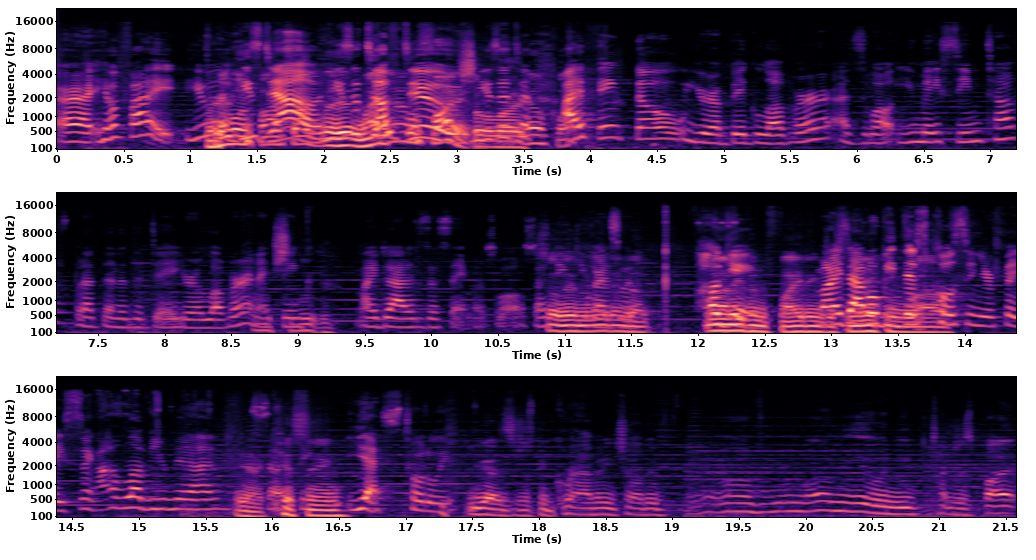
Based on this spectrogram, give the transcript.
All right, he'll fight. He will. He's five, down. seven. He's a tough dude. fight. He's So a I. tough. I think though you're a big lover as well. You may seem tough, but at the end of the day, you're a lover, and I think my dad is the same as well. So, So I think you guys would up not hugging. even fighting, my just dad will be this love. close in your face, saying, "I love you, man." Yeah, So I think- kissing. yes, totally. You guys just be grabbing each other. Oh, love you, love you, and you touch his butt.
